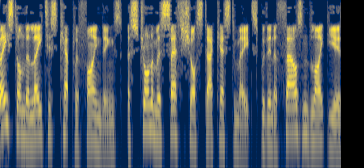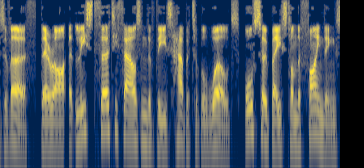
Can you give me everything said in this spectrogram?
Based on the latest Kepler findings, astronomer Seth Shostak estimates within a thousand light-years of Earth there are at least 30,000 of these habitable worlds. Also based on the findings,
